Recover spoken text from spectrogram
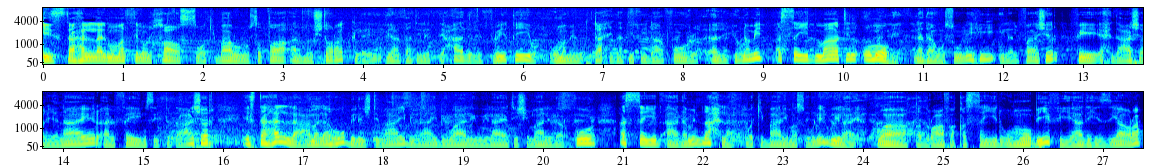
استهل الممثل الخاص وكبار الوسطاء المشترك لبعثة الاتحاد الإفريقي والأمم المتحدة في دارفور اليونميد السيد مارتن أوموبي لدى وصوله إلى الفاشر في 11 يناير 2016 استهل عمله بالاجتماع بنائب والي ولاية شمال دارفور السيد آدم النحلة وكبار مسؤولي الولاية. وقد رافق السيد أوموبي في هذه الزيارة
